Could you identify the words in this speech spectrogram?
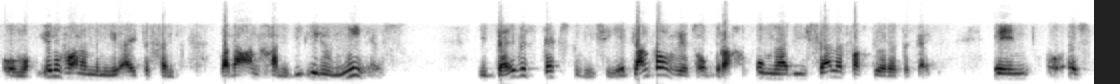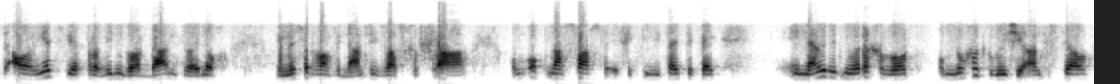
om op een of ander manier uit te vind wat daar aangaan. Die ironie is die Davis Tax Kommissie het lankal reeds opdrag om na dieselfde faktore te kyk. En is alreeds deur Provin Gordhan toe hy nog minister van finansies was gevra om op na SARS se effektiwiteit te kyk en nou het dit nodig geword om nog 'n kommissie aan te stel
